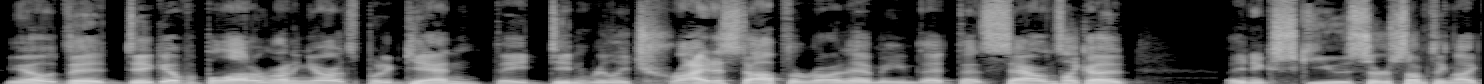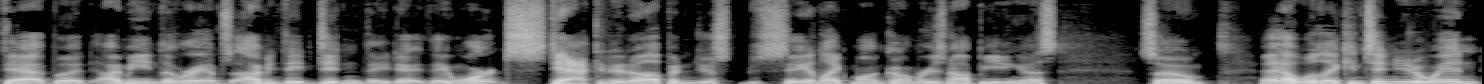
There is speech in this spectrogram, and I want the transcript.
You know, they did give up a lot of running yards, but again, they didn't really try to stop the run. I mean, that that sounds like a an excuse or something like that, but I mean, the Rams, I mean, they didn't. They they weren't stacking it up and just saying like Montgomery's not beating us. So, yeah, will they continue to win?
